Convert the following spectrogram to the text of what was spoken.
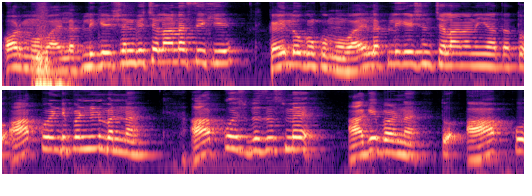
और मोबाइल एप्लीकेशन भी चलाना सीखिए। कई लोगों को मोबाइल एप्लीकेशन चलाना नहीं आता तो आपको इंडिपेंडेंट बनना है। आपको इस बिज़नेस में आगे बढ़ना है तो आपको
